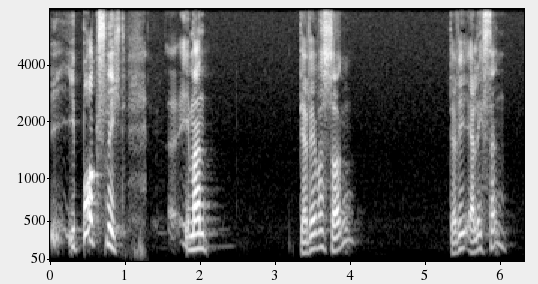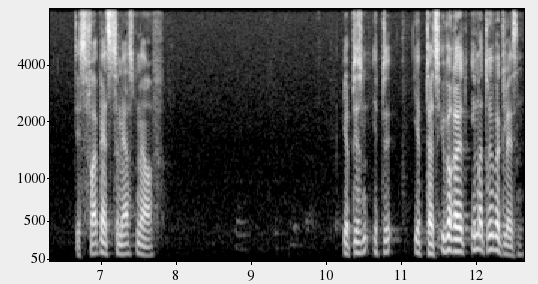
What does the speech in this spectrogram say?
Ich, ich box nicht. Ich meine, der will was sagen? Der will ehrlich sein? Das fällt mir jetzt zum ersten Mal auf. Ich habe das, hab das, hab da jetzt überall immer drüber gelesen.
